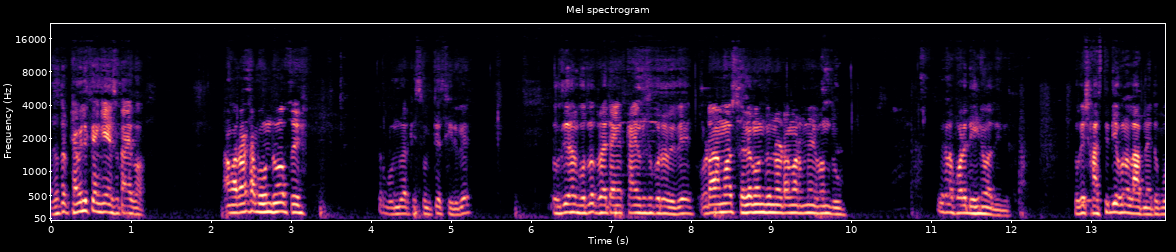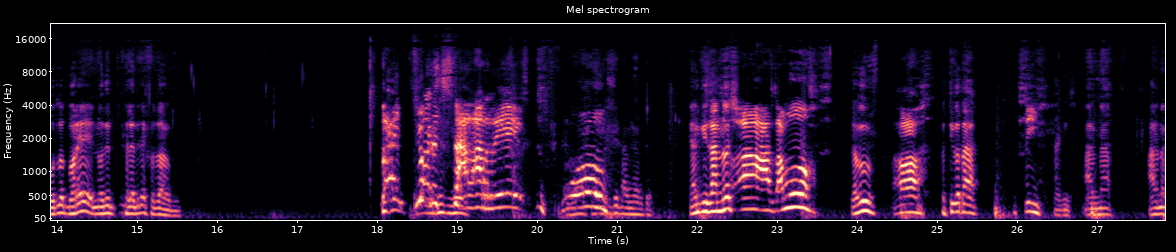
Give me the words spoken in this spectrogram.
আচ্ছা তোর ফ্যামিলি কেন গিয়েছে তাই আমার একটা বন্ধু আছে। তোর বন্ধু আর কি চুলতে ছিড়বে। এখন বদলত ভাই তাই কিছু করে দেবে। ওটা আমার ছেলে বন্ধু না ওটা আমার মেয়ে বন্ধু। এগুলো পরে দেখি নেওয়া দিবি। তোকে শাস্তি দিয়ে কোনো লাভ নাই তো বদলত ধরে নদীর ফেলে দিলে সোজা হবে এই জোরে চালার রে ও এখন কি জানোস যাব যাবু সত্যি কথা? আর না আর না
